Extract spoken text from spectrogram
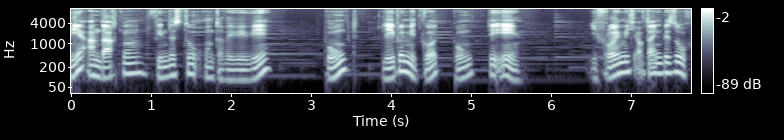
Mehr Andachten findest du unter www.lebemitgott.de. Ich freue mich auf deinen Besuch.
